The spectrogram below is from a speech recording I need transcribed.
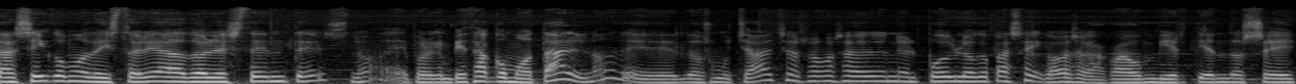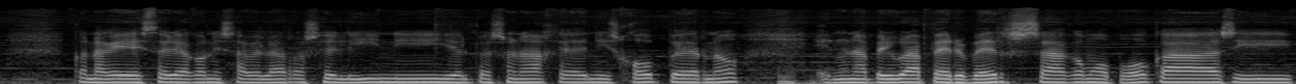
casi como de historia de adolescentes, ¿no? Eh, porque empieza como tal, ¿no? De los muchachos, vamos a ver en el pueblo qué pasa y claro, se acaba convirtiéndose con aquella historia con Isabella Rossellini y el personaje de Dennis Hopper, ¿no? En una película perversa como pocas y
